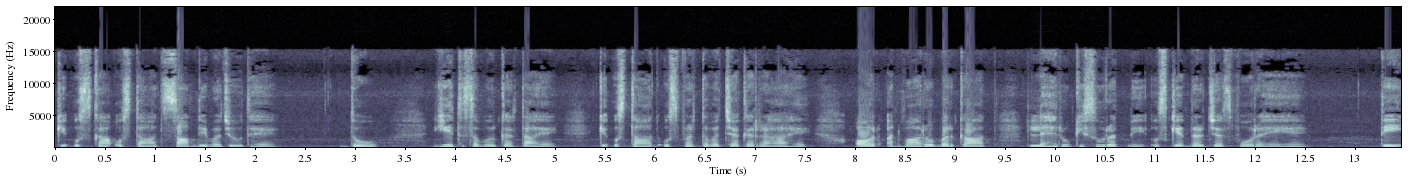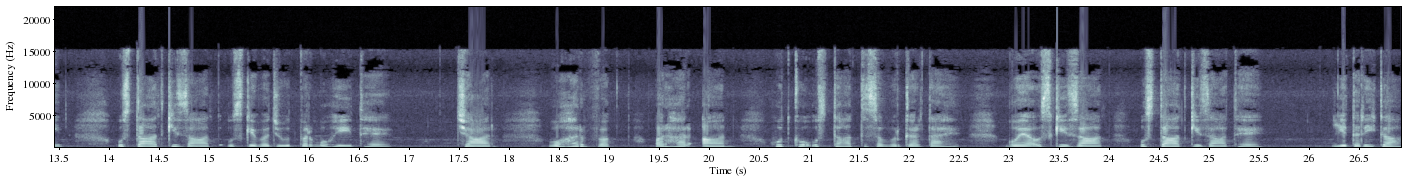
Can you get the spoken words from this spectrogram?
کہ اس کا استاد سامنے موجود ہے۔ دو، یہ تصور کرتا ہے کہ استاد اس پر توجہ کر رہا ہے اور انوار و برکات لہروں کی صورت میں اس کے اندر جذب ہو رہے ہیں۔ تین، استاد کی ذات اس کے وجود پر محیط ہے۔ چار، وہ ہر وقت اور ہر آن خود کو استاد تصور کرتا ہے، گویا اس کی ذات استاد کی ذات ہے۔ یہ طریقہ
